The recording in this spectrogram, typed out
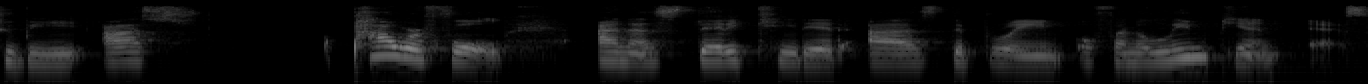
to be as powerful and as dedicated as the brain of an Olympian is?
